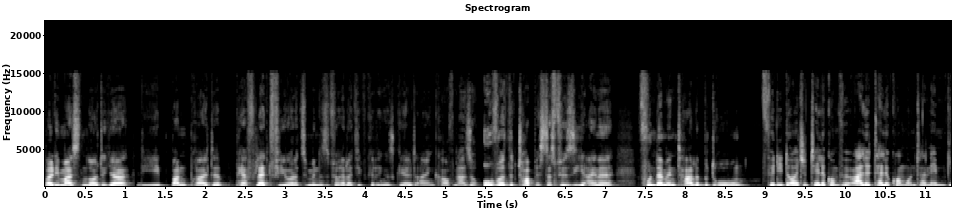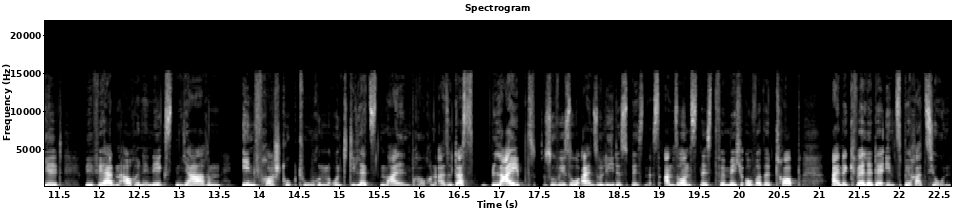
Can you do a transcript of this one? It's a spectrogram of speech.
weil die meisten Leute ja die Bandbreite per Flat Fee oder zumindest für relativ geringes Geld einkaufen. Also over the top, ist das für Sie eine fundamentale Bedrohung? Für die Deutsche Telekom, für alle Telekom-Unternehmen gilt, wir werden auch in den nächsten Jahren Infrastrukturen und die letzten Meilen brauchen. Also das bleibt sowieso ein solides Business. Ansonsten ist für mich Over the Top eine Quelle der Inspiration.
